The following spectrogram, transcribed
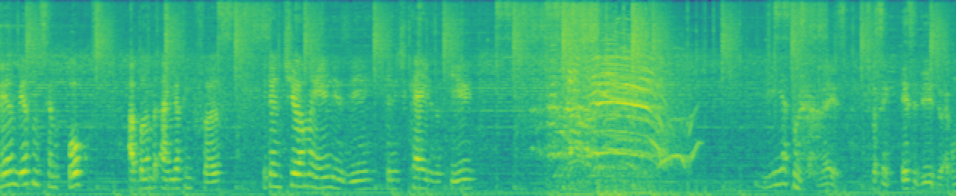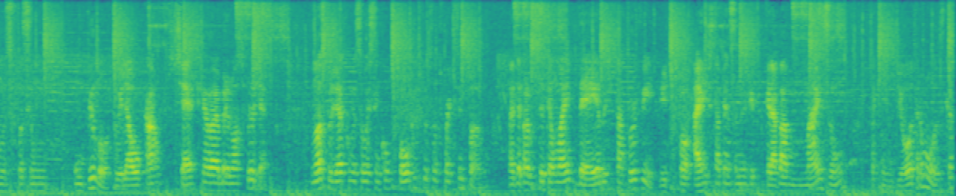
mesmo sendo poucos, a banda ainda tem fãs e que a gente ama eles e que a gente quer eles aqui. E é tudo. É isso. Tipo assim, esse vídeo é como se fosse um, um piloto, ele é o carro-chefe que vai abrir o nosso projeto. O nosso projeto começou assim com poucas pessoas participando, mas é pra você ter uma ideia do que tá por vir. E tipo, a gente tá pensando em gravar mais um, só que de outra música.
